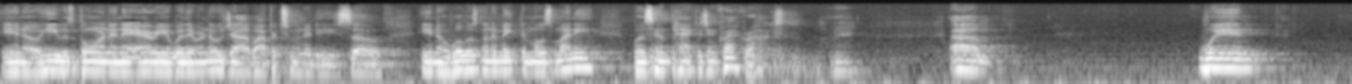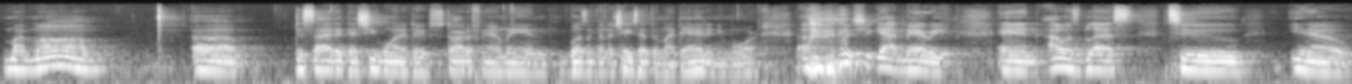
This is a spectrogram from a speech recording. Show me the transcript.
You know, he was born in an area where there were no job opportunities. So, you know, what was going to make the most money was him packaging crack rocks. Um, when my mom uh, decided that she wanted to start a family and wasn't going to chase after my dad anymore, uh, she got married. And I was blessed to, you know,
